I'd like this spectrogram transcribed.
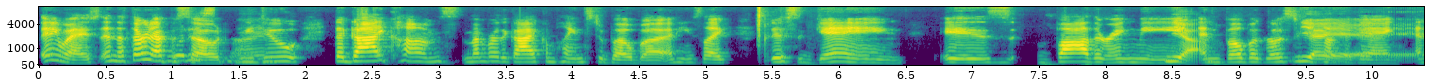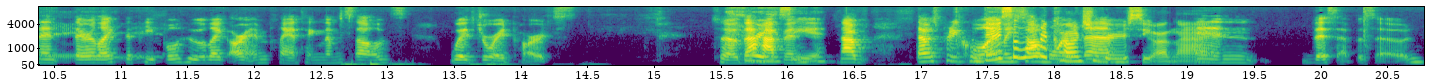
anyways, in the third episode, we do the guy comes. Remember, the guy complains to Boba, and he's like, "This gang is bothering me." Yeah. and Boba goes to Yeah, confront yeah, the gang, yeah, and it, they're like the people who like are implanting themselves with droid parts. So that happened. That that was pretty cool. there's a lot of more of controversy on that. in this episode.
